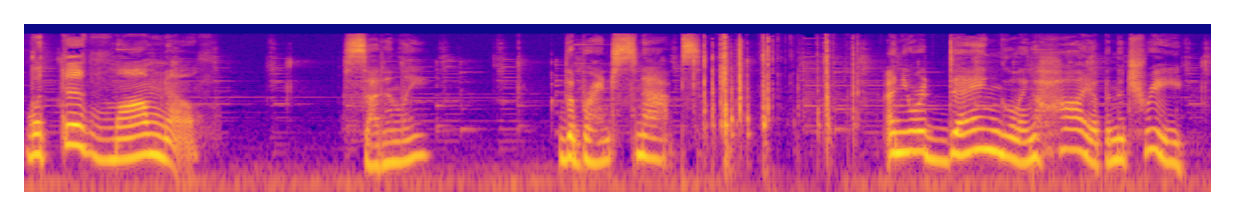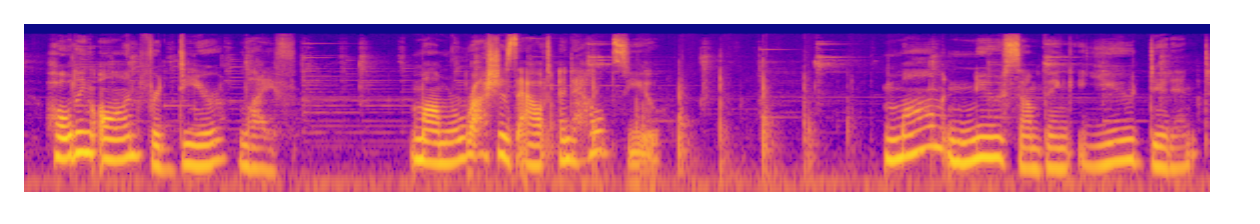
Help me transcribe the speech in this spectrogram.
What does mom know? Suddenly, the branch snaps, and you are dangling high up in the tree, holding on for dear life. Mom rushes out and helps you. Mom knew something you didn't.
